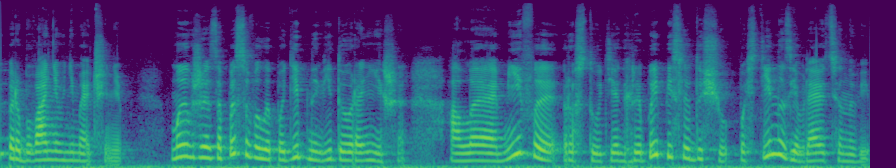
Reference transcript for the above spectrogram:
перебування в Німеччині. Ми вже записували подібне відео раніше, але міфи ростуть як гриби після дощу, постійно з'являються нові.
